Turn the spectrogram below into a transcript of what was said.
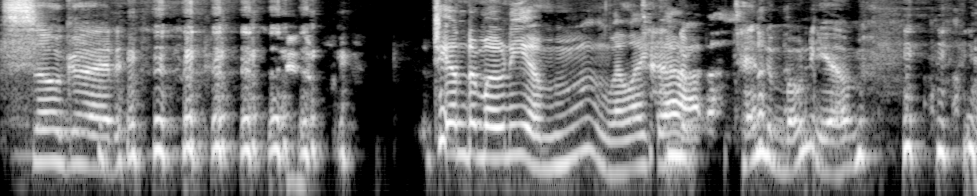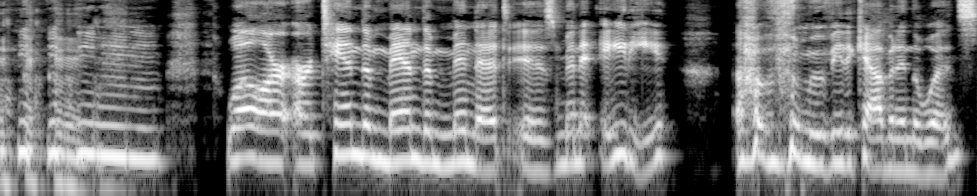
so good. Tandemonium. Mm, I like that. Tandemonium. well, our, our tandem mandem minute is minute 80 of the movie The Cabin in the Woods.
